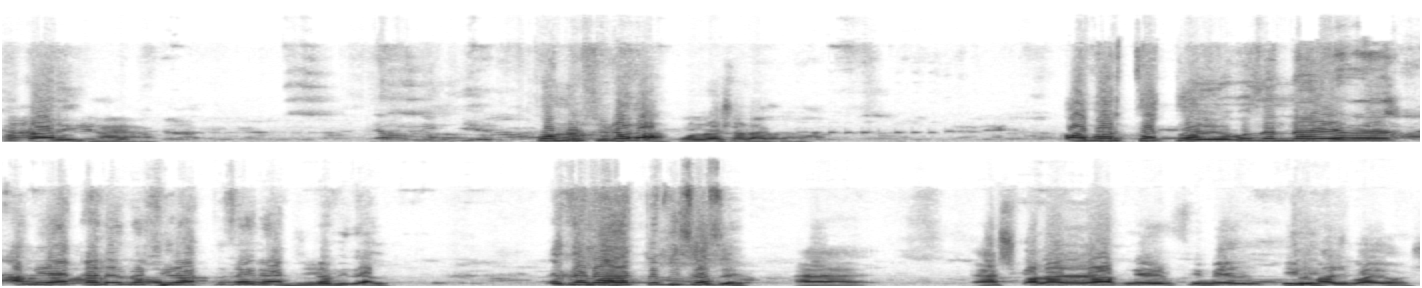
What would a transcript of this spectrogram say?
তো তারই। হ্যাঁ। পনেরোশো টাকা। পনেরোশো টাকা। অফার থাকতে হবে বুঝেন না? আমি একাডেমি বেশি রাখতে চাই না একটা বিড়াল। এখানে আরেকটা পিস আছে। হ্যাঁ অ্যাশ কালারের আপনার ফিমেল তিন মাস বয়স।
